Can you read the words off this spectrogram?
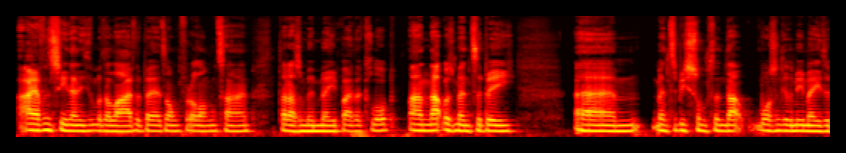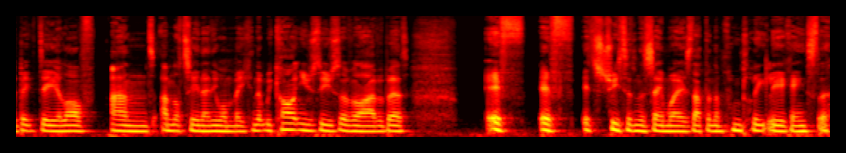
I haven't seen anything with a liver bird on for a long time that hasn't been made by the club, and that was meant to be um, meant to be something that wasn't going to be made a big deal of, and I'm not seeing anyone making it. We can't use the use of a liver bird if if it's treated in the same way as that, then I'm completely against it.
